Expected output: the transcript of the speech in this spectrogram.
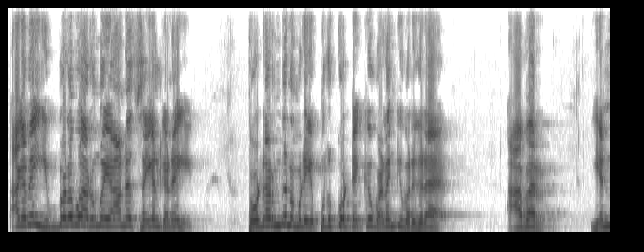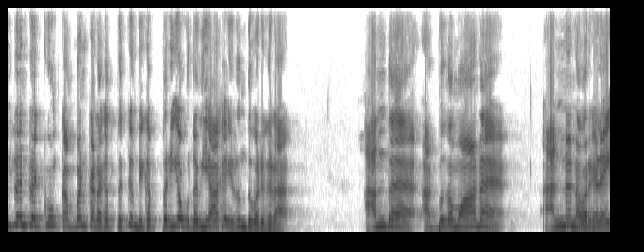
ஆகவே இவ்வளவு அருமையான செயல்களை தொடர்ந்து நம்முடைய புதுக்கோட்டைக்கு வழங்கி வருகிற அவர் என்றென்றைக்கும் கம்பன் கழகத்துக்கு மிகப்பெரிய உதவியாக இருந்து வருகிறார். அந்த அற்புதமான அண்ணன் அவர்களை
